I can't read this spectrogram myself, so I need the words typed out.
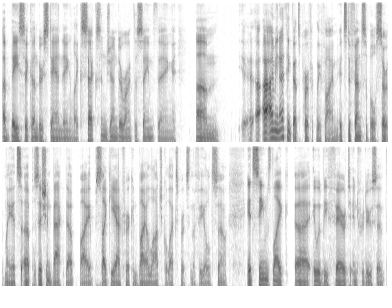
a basic understanding like sex and gender aren't the same thing um, I, I mean, I think that's perfectly fine. It's defensible, certainly. It's a position backed up by psychiatric and biological experts in the field. So it seems like uh, it would be fair to introduce it,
